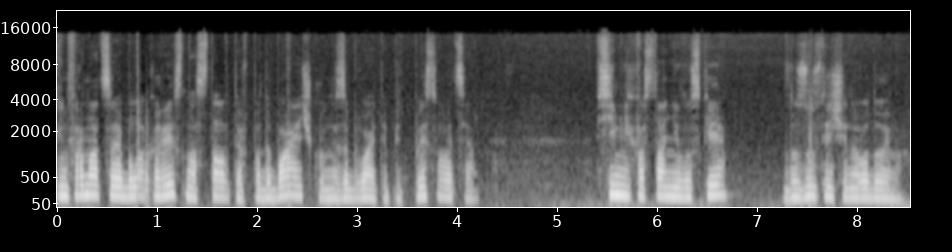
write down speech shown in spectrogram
інформація була корисна, ставте вподобаєчку, не забувайте підписуватися. Всім ні хвоста, луски. До зустрічі на водоймах.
